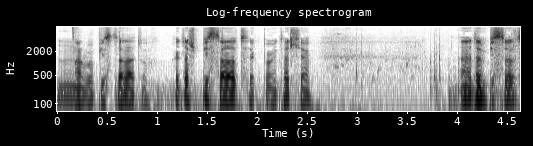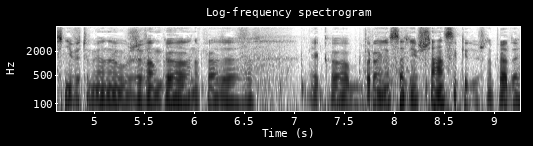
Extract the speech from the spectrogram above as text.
Mm, Albo pistoletu. Chociaż pistolet, jak pamiętacie, e, ten pistolet niewytłumiony używam go naprawdę w, jako broń ostatniej szansy, kiedy już naprawdę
